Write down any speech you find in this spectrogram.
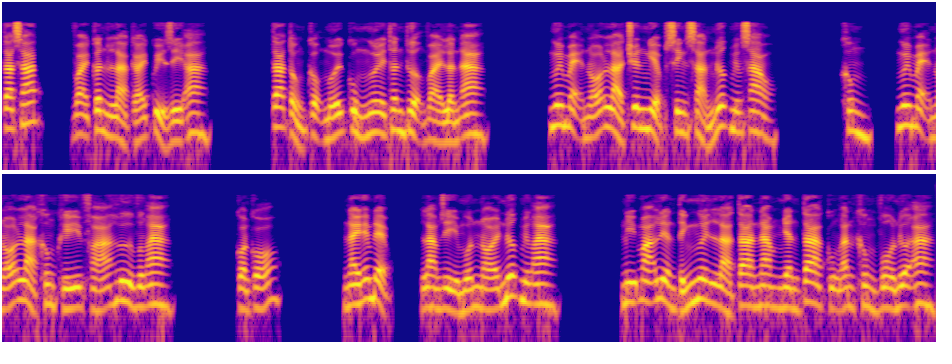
ta sát, vài cân là cái quỷ gì a? Ta tổng cộng mới cùng ngươi thân thượng vài lần a. Ngươi mẹ nó là chuyên nghiệp sinh sản nước miếng sao? Không, ngươi mẹ nó là không khí phá hư vương a. Còn có. Này em đẹp, làm gì muốn nói nước miếng a? Nị mã liền tính ngươi là ta nam nhân ta cũng ăn không vô nữa a.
